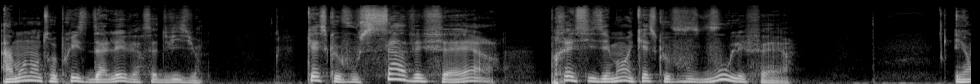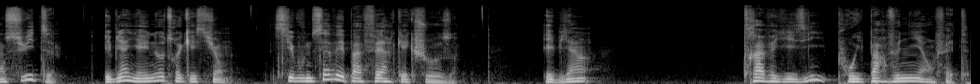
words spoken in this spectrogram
à mon entreprise d'aller vers cette vision? Qu'est-ce que vous savez faire précisément et qu'est-ce que vous voulez faire? Et ensuite, eh bien, il y a une autre question. Si vous ne savez pas faire quelque chose, eh bien, travaillez-y pour y parvenir en fait.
